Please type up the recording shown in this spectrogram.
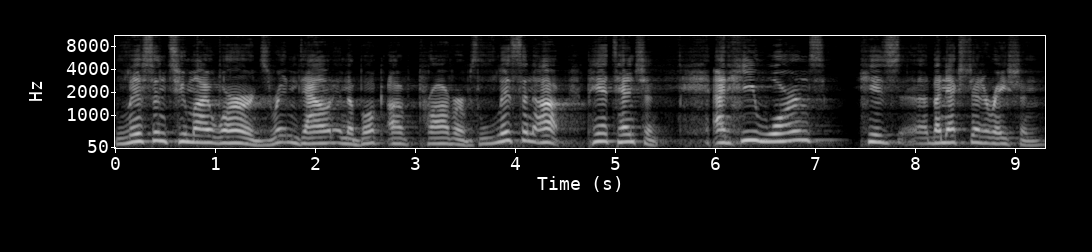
listen to my words written down in the book of Proverbs. Listen up, pay attention. And he warns his uh, the next generation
